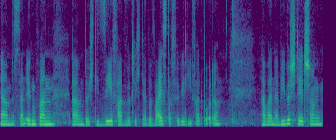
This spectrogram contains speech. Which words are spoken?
ähm, bis dann irgendwann durch die Seefahrt wirklich der Beweis dafür geliefert wurde. Aber in der Bibel steht schon,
